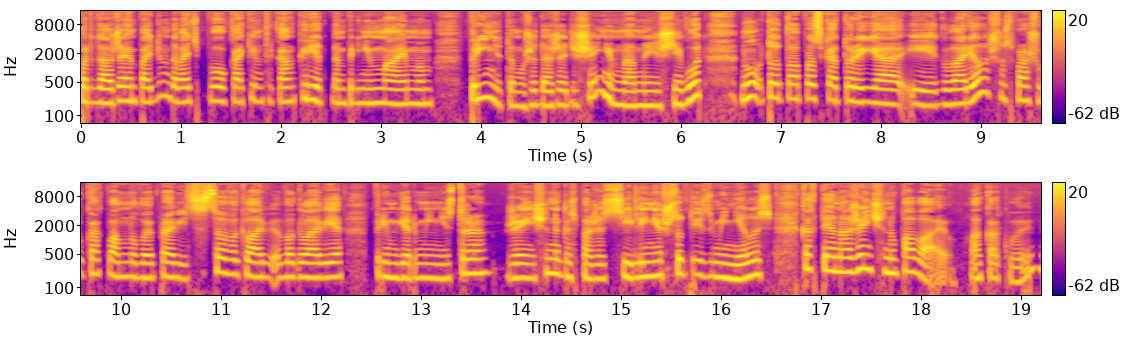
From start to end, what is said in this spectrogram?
продолжаем, пойдем, давайте по каким-то конкретным принимаемым, принятым уже даже решениям на нынешний год. Ну, тот вопрос, который я и говорила, что спрошу, как вам новое правительство во главе, во главе премьер-министра, женщины, госпожи Силини, что что-то изменилось. Как-то я на женщину поваю. А как вы?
